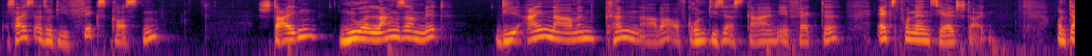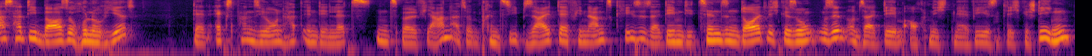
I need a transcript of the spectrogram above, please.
Das heißt also, die Fixkosten steigen nur langsam mit, die Einnahmen können aber aufgrund dieser Skaleneffekte exponentiell steigen. Und das hat die Börse honoriert denn Expansion hat in den letzten zwölf Jahren, also im Prinzip seit der Finanzkrise, seitdem die Zinsen deutlich gesunken sind und seitdem auch nicht mehr wesentlich gestiegen,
